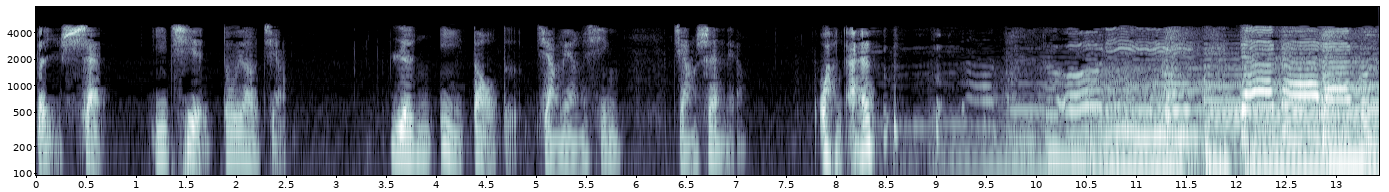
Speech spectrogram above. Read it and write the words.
本善，一切都要讲仁义道德，讲良心，讲善良。晚安。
